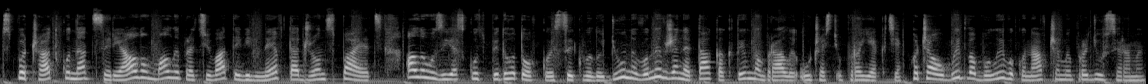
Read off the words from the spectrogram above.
Спочатку над серіалом мали працювати Вільнев та Джон Спаєц, але у зв'язку з підготовкою сиквелу Дюни вони вже не так активно брали участь у проєкті, хоча обидва були виконавчими продюсерами.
